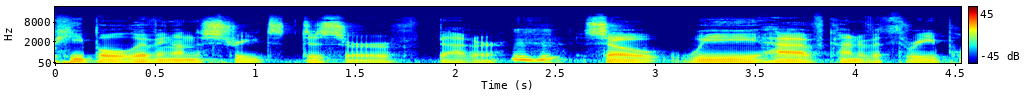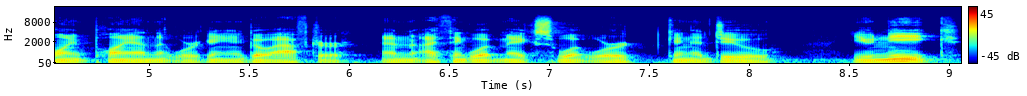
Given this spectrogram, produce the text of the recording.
People living on the streets deserve better. Mm-hmm. So we have kind of a three point plan that we're going to go after. And I think what makes what we're going to do unique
